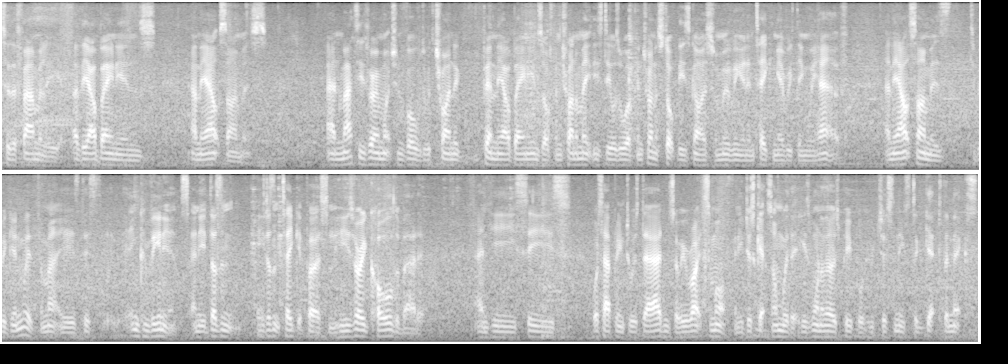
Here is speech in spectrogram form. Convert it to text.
to the family are the Albanians and the Alzheimer's. And Matty's very much involved with trying to fend the Albanians off and trying to make these deals work and trying to stop these guys from moving in and taking everything we have. And the Alzheimer's, to begin with, for Matty, is this inconvenience, and he doesn't he doesn't take it personally. He's very cold about it, and he sees what's happening to his dad, and so he writes him off, and he just gets on with it. He's one of those people who just needs to get to the next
